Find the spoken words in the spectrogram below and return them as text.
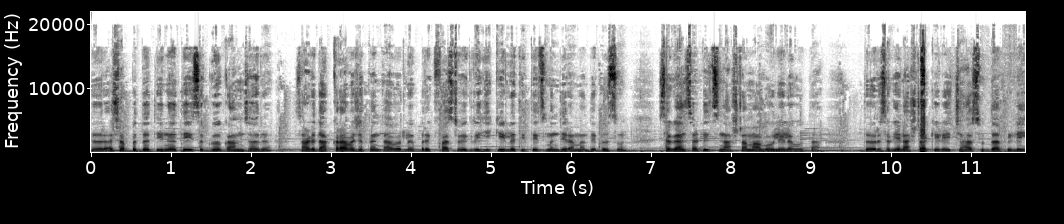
तर अशा पद्धतीनं ते सगळं काम झालं. साडे दहा अकरा वाजेपर्यंत आवरलं. ब्रेकफास्ट वगैरेही केलं तिथेच मंदिरामध्ये बसून. सगळ्यांसाठीच नाश्ता मागवलेला होता. तर सगळे नाश्ता केले चहासुद्धा पिले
